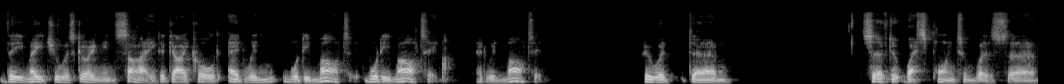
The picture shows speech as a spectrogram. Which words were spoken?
the major was going inside, a guy called Edwin Woody Martin, Woody Martin, Edwin Martin, who had um, served at West Point and was uh,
